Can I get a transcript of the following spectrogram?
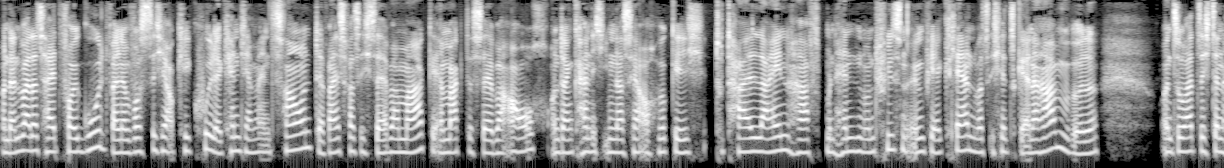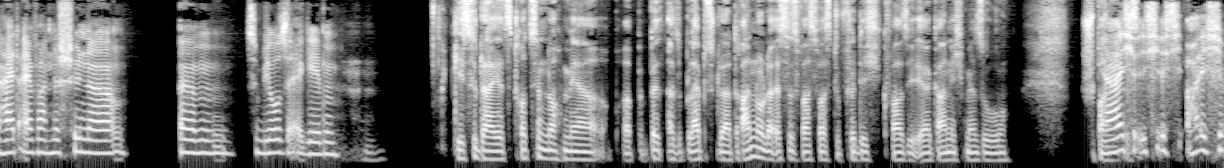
Und dann war das halt voll gut, weil dann wusste ich ja, okay, cool, der kennt ja meinen Sound, der weiß, was ich selber mag, er mag das selber auch. Und dann kann ich ihm das ja auch wirklich total laienhaft mit Händen und Füßen irgendwie erklären, was ich jetzt gerne haben würde. Und so hat sich dann halt einfach eine schöne ähm, Symbiose ergeben. Gehst du da jetzt trotzdem noch mehr, also bleibst du da dran oder ist es was, was du für dich quasi eher gar nicht mehr so spannend Ja, ich, ich, ich, oh, ich,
